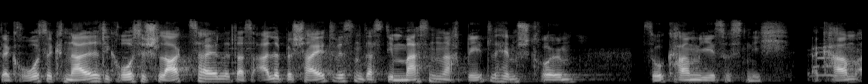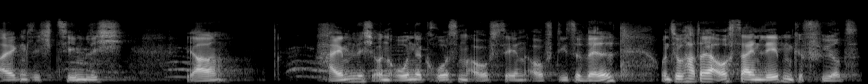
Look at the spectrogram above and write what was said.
der große Knall, die große Schlagzeile, dass alle Bescheid wissen, dass die Massen nach Bethlehem strömen, so kam Jesus nicht. Er kam eigentlich ziemlich, ja, heimlich und ohne großem Aufsehen auf diese Welt. Und so hat er auch sein Leben geführt.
